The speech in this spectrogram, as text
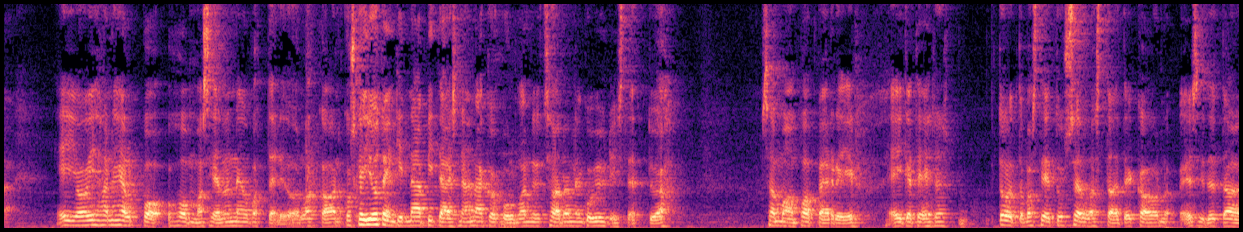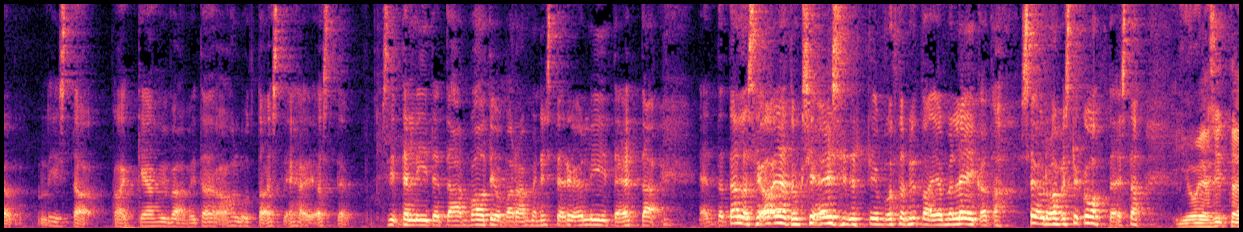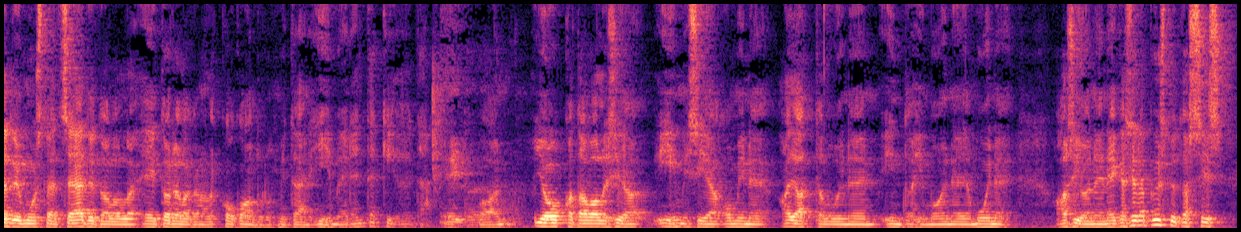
ei ole ihan helppo homma siellä neuvottelijoillakaan, koska jotenkin nämä pitäisi nämä näkökulmat nyt saada niin kuin yhdistettyä samaan paperiin, eikä tehdä toivottavasti ei tule sellaista, että eka on, esitetään lista kaikkea hyvää, mitä haluttaisiin tehdä, ja sitten, sitten liitetään valtiovarainministeriön liite, että, että tällaisia ajatuksia esitettiin, mutta nyt aiomme leikata seuraavista kohteista. Joo, ja sitten täytyy muistaa, että säätytalolle ei todellakaan ole kokoontunut mitään ihmeiden tekijöitä, Ei vaan joukko tavallisia ihmisiä omine ajatteluineen, intohimoineen ja muineen asioineen, eikä siellä pystytä siis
